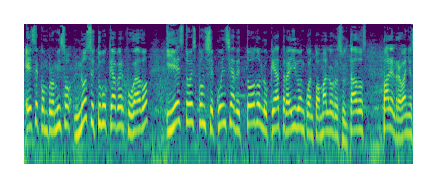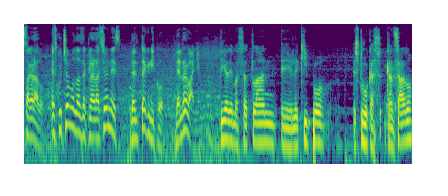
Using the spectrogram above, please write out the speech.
ese compromiso no se tuvo que haber jugado y esto es consecuencia de todo lo que ha traído en cuanto a malos resultados para el rebaño sagrado. Escuchemos las declaraciones del técnico del rebaño. Día de Mazatlán, el equipo estuvo cansado,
